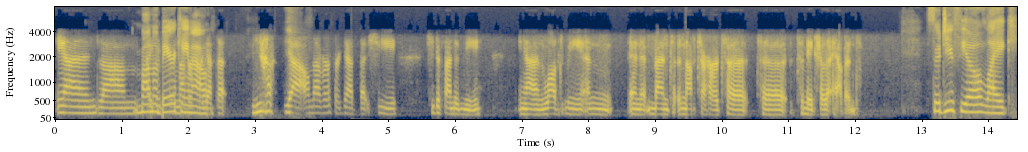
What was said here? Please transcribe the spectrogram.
And um, Mama Bear came out. That, yeah, yeah, I'll never forget that she she defended me and loved me and and it meant enough to her to to to make sure that happened. So, do you feel like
